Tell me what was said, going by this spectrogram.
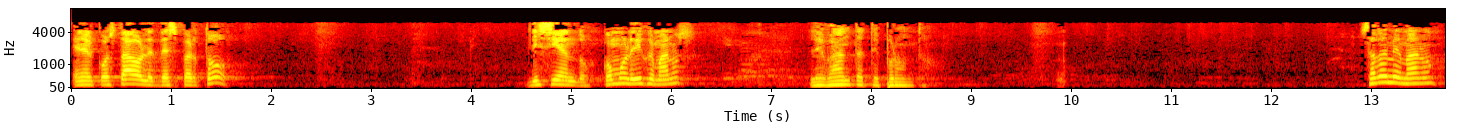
en el costado le despertó, diciendo, ¿cómo le dijo hermanos? levántate pronto. ¿Sabe mi hermano?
